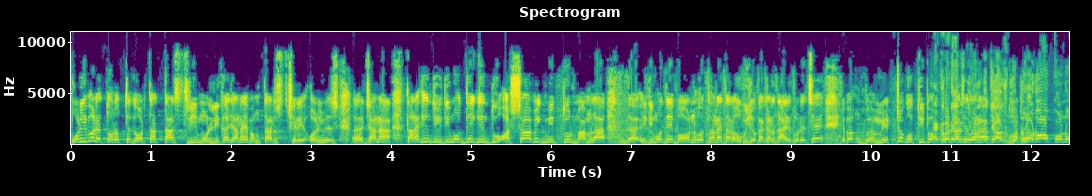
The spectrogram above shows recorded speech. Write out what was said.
পরিবারের তরফ থেকে অর্থাৎ তার স্ত্রী মল্লিকা জানা এবং তার ছেলে অনিমেষ জানা তারা কিন্তু ইতিমধ্যে কিন্তু অস্বাভাবিক মৃত্যুর মামলা ইতিমধ্যে বহনগর থানায় তারা অভিযোগ আকারে দায়ের করেছে এবং মেট্রো কর্তৃপক্ষের কাছে ঘটনা- বড় কোনো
